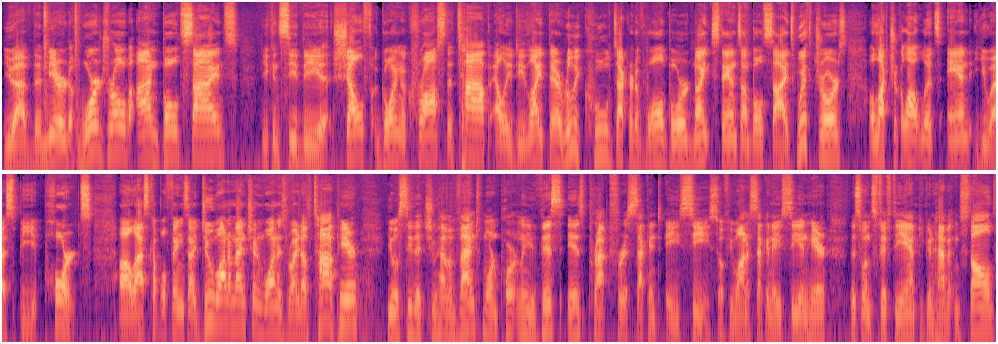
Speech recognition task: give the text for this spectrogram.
you have the mirrored wardrobe on both sides. You can see the shelf going across the top, LED light there. Really cool decorative wallboard, nightstands on both sides with drawers, electrical outlets, and USB ports. Uh, last couple things I do want to mention. One is right up top here. You'll see that you have a vent. More importantly, this is prepped for a second AC. So if you want a second AC in here, this one's 50 amp. You can have it installed.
